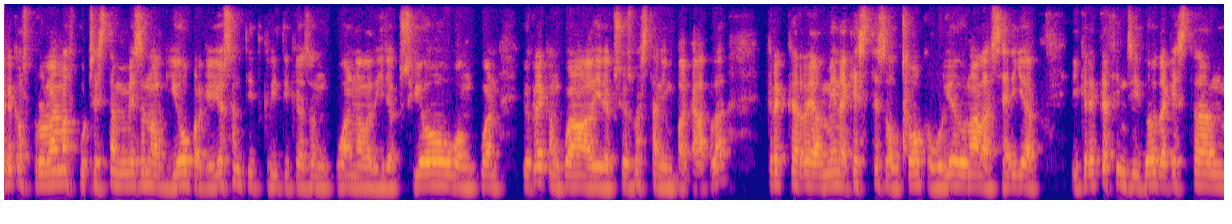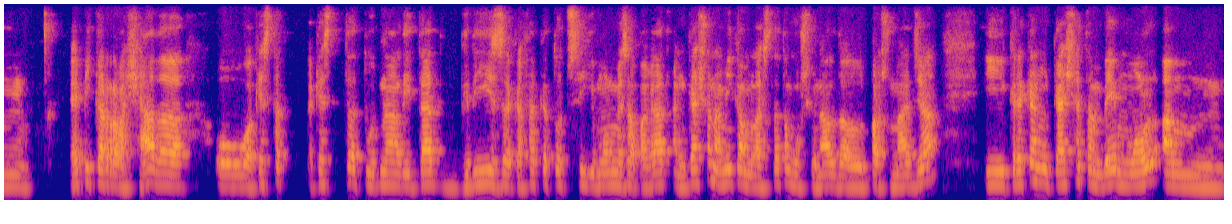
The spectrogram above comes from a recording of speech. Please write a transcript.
crec que els problemes potser estan més en el guió, perquè jo he sentit crítiques en quant a la direcció o en quant... Jo crec que en quant a la direcció és bastant impecable crec que realment aquest és el to que volia donar la sèrie i crec que fins i tot aquesta mm, èpica rebaixada o aquesta, aquesta tonalitat grisa que fa que tot sigui molt més apagat encaixa una mica amb l'estat emocional del personatge i crec que encaixa també molt amb,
